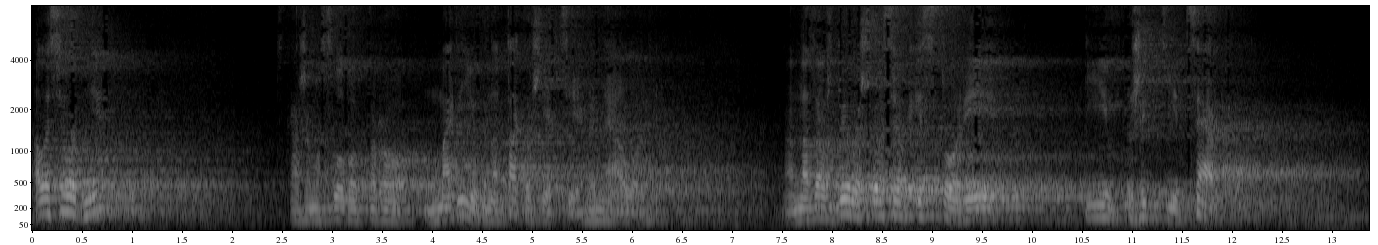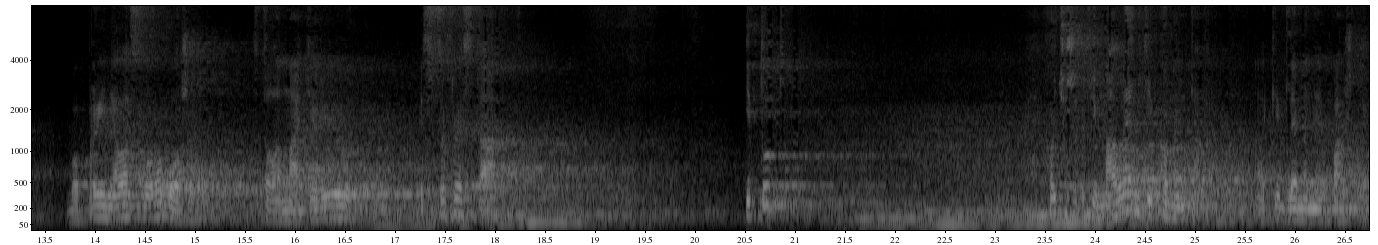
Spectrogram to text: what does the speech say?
Але сьогодні скажемо слово про Марію, вона також є в цій генеалогії. Вона завжди лишилася в історії і в житті церкви, бо прийняла Слово Боже, стала матір'ю Ісуса Христа. І тут хочу ще такий маленький коментар, який для мене важливий.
